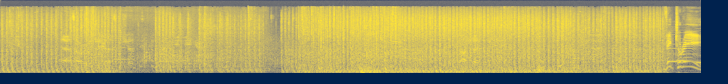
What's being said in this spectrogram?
Yeah, that's how we're gonna do this. Good shit. Victory!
